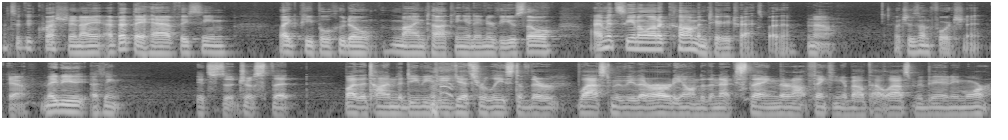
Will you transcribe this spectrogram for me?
That's a good question. I, I bet they have. They seem like people who don't mind talking in interviews, though I haven't seen a lot of commentary tracks by them, No, which is unfortunate. yeah, maybe I think it's just that by the time the DVD gets released of their last movie, they're already on to the next thing. They're not thinking about that last movie anymore.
